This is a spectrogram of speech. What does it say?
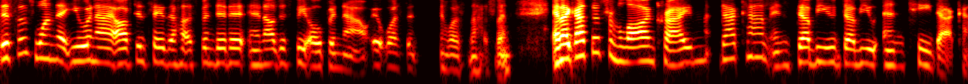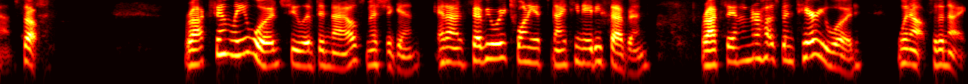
This is one that you and I often say the husband did it, and I'll just be open now. It wasn't. It wasn't the husband. And I got this from lawandcrime.com and wwmt.com. So Roxanne Lee Wood, she lived in Niles, Michigan, and on February 20th, 1987, Roxanne and her husband Terry Wood went out for the night.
